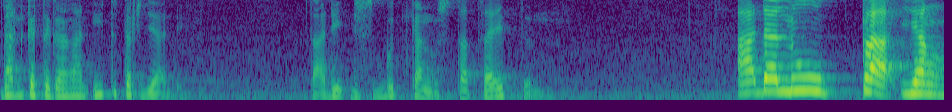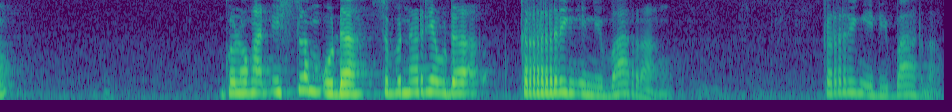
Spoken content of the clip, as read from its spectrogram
Dan ketegangan itu terjadi. Tadi disebutkan Ustadz Saitun. Ada luka yang golongan Islam udah sebenarnya udah kering ini barang. Kering ini barang.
